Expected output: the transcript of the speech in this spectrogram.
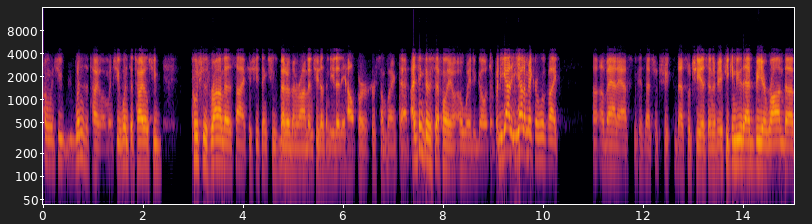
and when she wins the title, and when she wins the title, she pushes Ronda aside because she thinks she's better than Ronda and she doesn't need any help or, or something like that. I think there's definitely a, a way to go with it, but you got you got to make her look like a, a badass because that's what she that's what she is, and if, if you can do that via Ronda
